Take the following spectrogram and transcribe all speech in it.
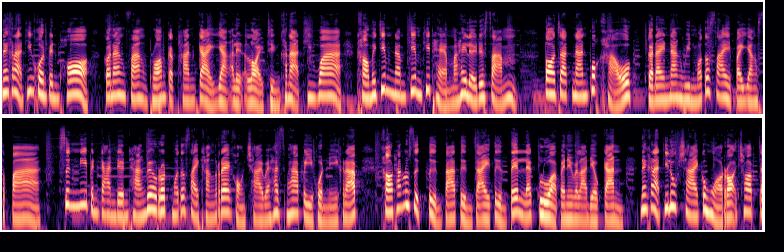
ในขณะที่คนเป็นพ่อก็นั่งฟังพร้อมกับทานไก่อย่างอร่อยอร่อยถึงขนาดที่ว่าเขาไม่จิ้มน้ำจิ้มที่แถมมาให้เลยด้วยซ้ำ ต่อจากนั้นพวกเขาก็ได้นั่งวินมอเตอร์ไซค์ไปยังสปา ซึ่งนี่เป็นการเดินทางด้วยรถมอเตอร์ไซค์ครั้งแรกของชายวัย 55 ปีคนนี้ครับ เขาทั้งรู้สึกตื่นตาตื่นใจ ตื่นเต้นและกลัวไปในเวลาเดียวกัน ในขณะที่ลูกชายก็หัวเราะชอบใจ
